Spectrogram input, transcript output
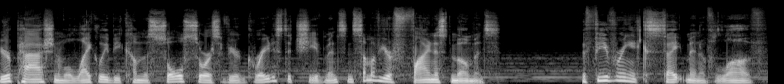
Your passion will likely become the sole source of your greatest achievements and some of your finest moments. The fevering excitement of love,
